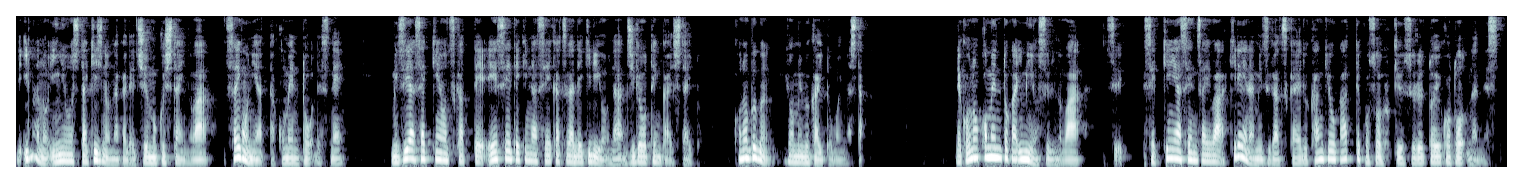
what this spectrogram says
今の引用した記事の中で注目したいのは、最後にあったコメントですね。水や石鹸を使って衛生的な生活ができるような事業展開したいと。この部分、興味深いと思いました。で、このコメントが意味をするのは、石鹸や洗剤はきれいな水が使える環境があってこそ普及するということなんです。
